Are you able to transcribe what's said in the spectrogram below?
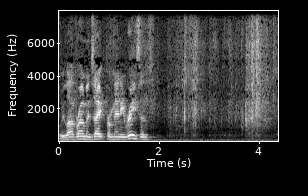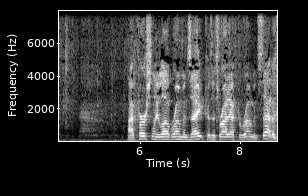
We love Romans 8 for many reasons. I personally love Romans 8 because it's right after Romans 7,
